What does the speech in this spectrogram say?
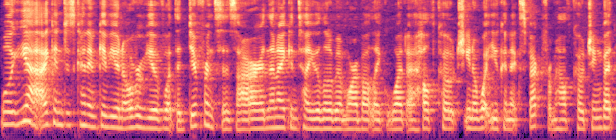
Well, yeah, I can just kind of give you an overview of what the differences are, and then I can tell you a little bit more about like what a health coach, you know, what you can expect from health coaching. But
